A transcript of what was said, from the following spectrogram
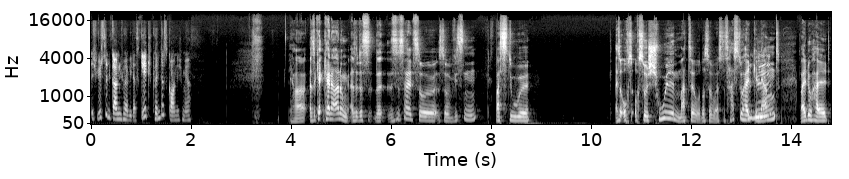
Ich, wüsste gar nicht mehr, wie das geht. Ich könnte es gar nicht mehr. Ja, also ke keine Ahnung. Also das, das das ist halt so, so Wissen, was du. Also auch, auch so Schulmathe oder sowas. Das hast du halt Mhm. gelernt, weil du halt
